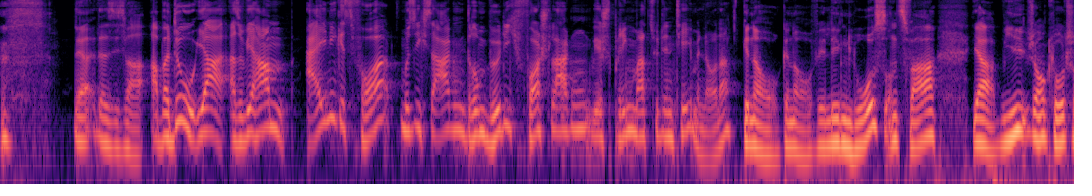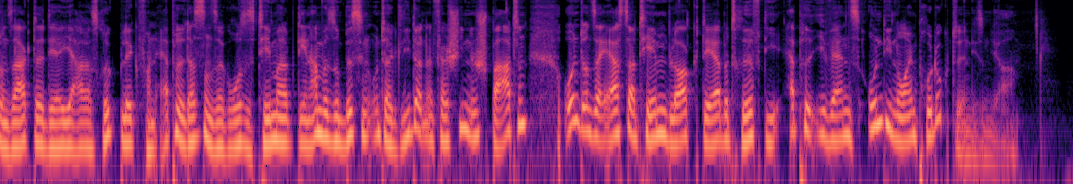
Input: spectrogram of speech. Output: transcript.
Ja, das ist wahr. Aber du, ja, also wir haben einiges vor, muss ich sagen. Darum würde ich vorschlagen, wir springen mal zu den Themen, oder? Genau, genau. Wir legen los. Und zwar, ja, wie Jean-Claude schon sagte, der Jahresrückblick von Apple, das ist unser großes Thema. Den haben wir so ein bisschen untergliedert in verschiedene Sparten. Und unser erster Themenblock, der betrifft die Apple-Events und die neuen Produkte in diesem Jahr.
